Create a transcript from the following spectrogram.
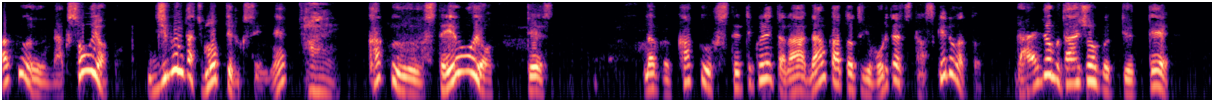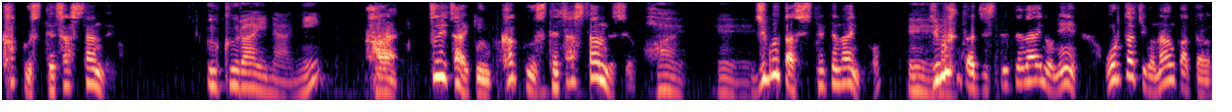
核なくそうよと。自分たち持ってるくせにね、はい。核捨てようよって、なんか核捨ててくれたら、何かあった時に俺たち助けるかと。大丈夫大丈夫って言って、核捨てさせたんだよ。ウクライナに？はい。つい最近核捨てさせたんですよ。はい。ええ自分たち捨ててないの？よ。ええ自分たち捨ててないのに、俺たちが何かあったら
